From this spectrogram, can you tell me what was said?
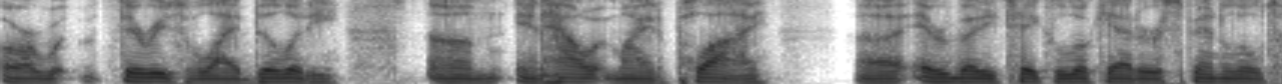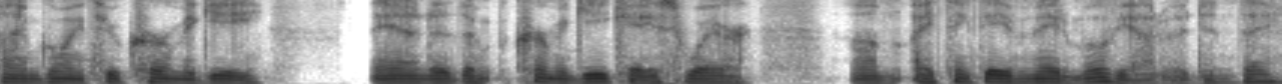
or theories of liability um, and how it might apply. Uh, everybody take a look at or spend a little time going through Kerr McGee and uh, the Kerr McGee case, where um, I think they even made a movie out of it, didn't they?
